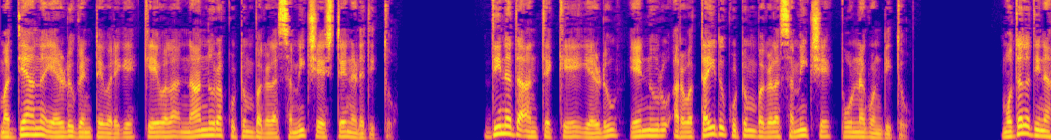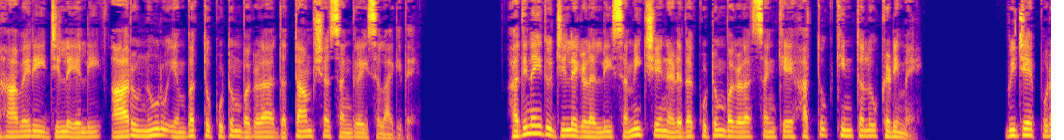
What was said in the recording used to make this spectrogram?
ಮಧ್ಯಾಹ್ನ ಎರಡು ಗಂಟೆವರೆಗೆ ಕೇವಲ ನಾನ್ನೂರ ಕುಟುಂಬಗಳ ಸಮೀಕ್ಷೆಯಷ್ಟೇ ನಡೆದಿತ್ತು. ದಿನದ ಅಂತ್ಯಕ್ಕೆ ಎರಡು, ಏಳ್ನೂರು ಅರವತ್ತೈದು ಕುಟುಂಬಗಳ ಸಮೀಕ್ಷೆ ಪೂರ್ಣಗೊಂಡಿತು. ಮೊದಲ ದಿನ ಹಾವೇರಿ ಜಿಲ್ಲೆಯಲ್ಲಿ ಆರು ನೂರು ಎಂಬತ್ತು ಕುಟುಂಬಗಳ ದತ್ತಾಂಶ ಸಂಗ್ರಹಿಸಲಾಗಿದೆ. ಹದಿನೈದು ಜಿಲ್ಲೆಗಳಲ್ಲಿ ಸಮೀಕ್ಷೆ ನಡೆದ ಕುಟುಂಬಗಳ ಸಂಖ್ಯೆ ಹತ್ತಕ್ಕಿಂತಲೂ ಕಡಿಮೆ. ವಿಜಯಪುರ,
